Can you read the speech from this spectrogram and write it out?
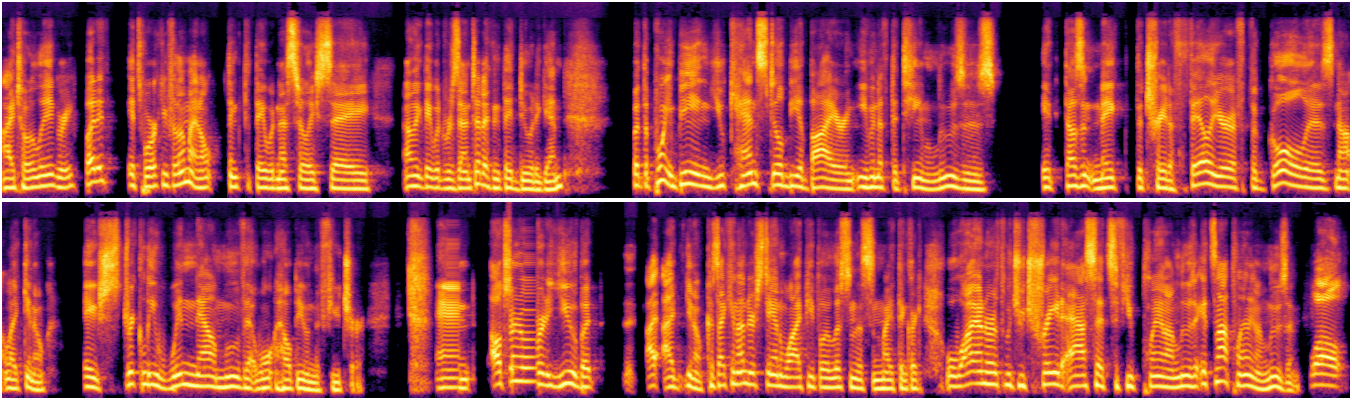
I totally agree. But it, it's working for them. I don't think that they would necessarily say, I don't think they would resent it. I think they'd do it again. But the point being, you can still be a buyer. And even if the team loses, it doesn't make the trade a failure if the goal is not like, you know, a strictly win now move that won't help you in the future. And I'll turn it over to you, but I, I, you know, because I can understand why people are listening to this and might think like, well, why on earth would you trade assets if you plan on losing? It's not planning on losing. Well,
